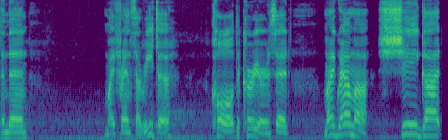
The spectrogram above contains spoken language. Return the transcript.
And then my friend Sarita called the courier and said, My grandma, she got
